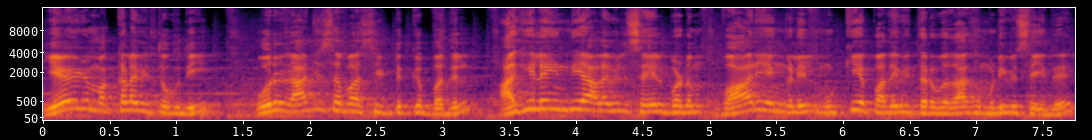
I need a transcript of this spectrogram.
ஏழு மக்களவை தொகுதி ஒரு ராஜ்யசபா சீட்டுக்கு பதில் அகில இந்திய அளவில் செயல்படும் வாரியங்களில் முக்கிய பதவி தருவதாக முடிவு செய்து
